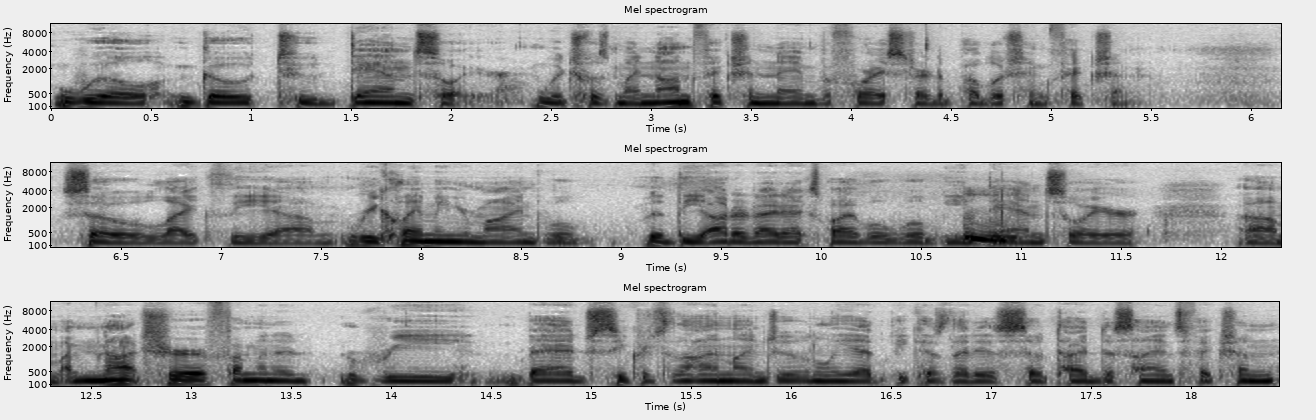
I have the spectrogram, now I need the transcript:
will go to Dan Sawyer, which was my nonfiction name before I started publishing fiction. So, like the um, Reclaiming Your Mind will, the Autodidact's Bible will be Dan Sawyer. Um, I'm not sure if I'm going to re-badge Secrets of the Heinlein Juvenile yet because that is so tied to science fiction.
